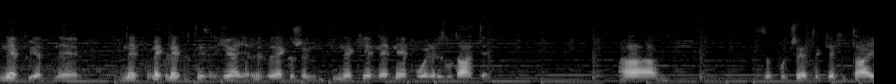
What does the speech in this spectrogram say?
neprijatne ne, neka neprijatne izređenja, da ne kažem neke ne, nepovoljne rezultate. Um, za početak, eto, taj,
